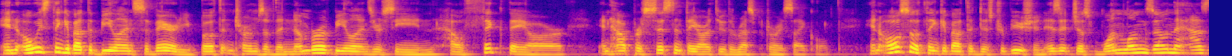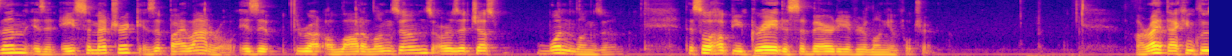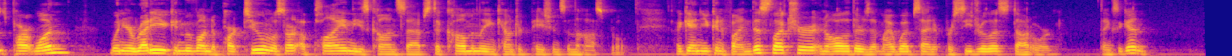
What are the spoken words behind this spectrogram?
And always think about the B line severity, both in terms of the number of B lines you're seeing, how thick they are, and how persistent they are through the respiratory cycle. And also think about the distribution. Is it just one lung zone that has them? Is it asymmetric? Is it bilateral? Is it throughout a lot of lung zones or is it just one lung zone? This will help you grade the severity of your lung infiltrate. All right, that concludes part one. When you're ready, you can move on to part two and we'll start applying these concepts to commonly encountered patients in the hospital. Again, you can find this lecture and all others at my website at proceduralist.org. Thanks again.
